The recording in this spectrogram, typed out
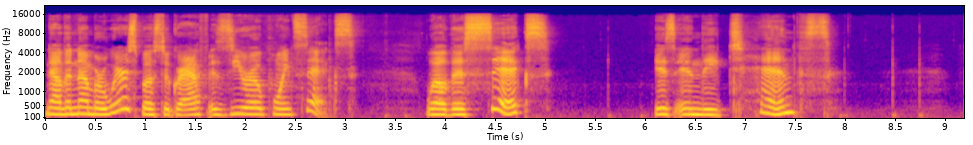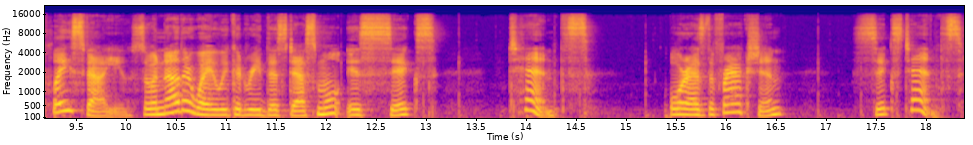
Now the number we're supposed to graph is 0.6. Well, this 6 is in the tenths place value. So another way we could read this decimal is 6 tenths, or as the fraction, 6 tenths.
